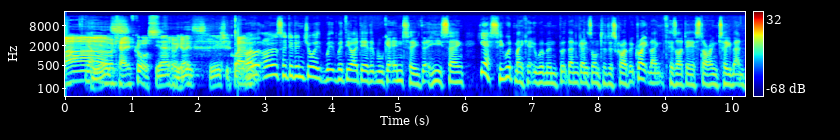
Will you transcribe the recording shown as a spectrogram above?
Ah, He okay, of course. Yeah, there we he go. is. He is. You're quite I. I also did enjoy with, with the idea that we'll get into that he's saying yes, he would make it a woman, but then goes on to describe at great length his idea starring two men.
